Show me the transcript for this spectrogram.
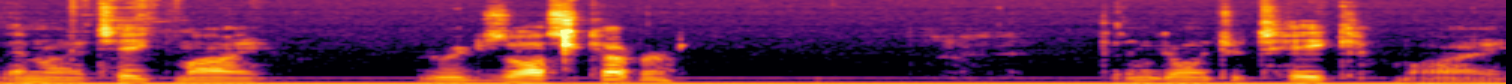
Then I'm going to take my rear exhaust cover. Then I'm going to take my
